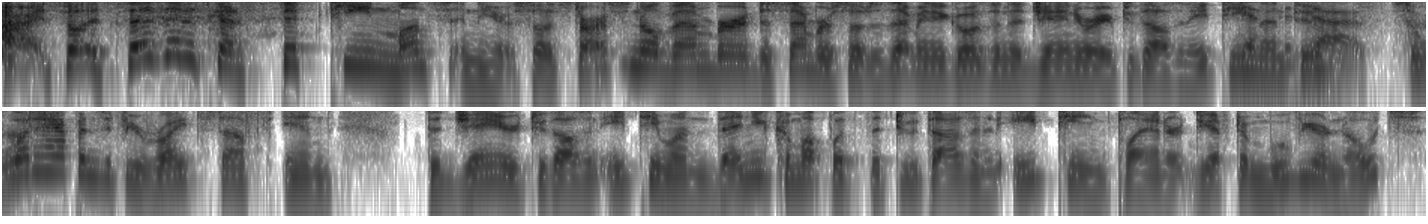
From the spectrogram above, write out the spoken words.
All right, so it says that it's got 15 months in here. So it starts in November, December. So does that mean it goes into January of 2018 Yes, then it too? does. So what uh-huh. happens if you write stuff in the January 2018 one, then you come up with the 2018 planner? Do you have to move your notes?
